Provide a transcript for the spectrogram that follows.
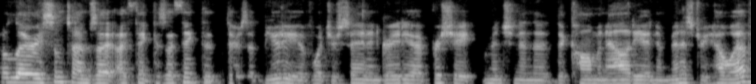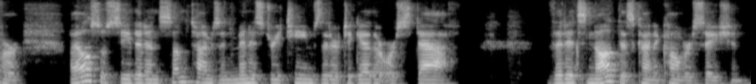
Larry, sometimes I, I think because I think that there's a beauty of what you're saying, and Grady, I appreciate mentioning the the commonality in the ministry. However, I also see that in sometimes in ministry teams that are together or staff, that it's not this kind of conversation,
